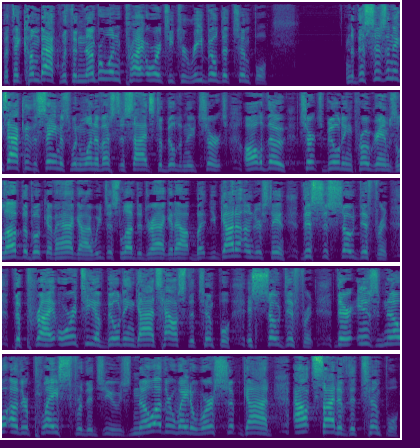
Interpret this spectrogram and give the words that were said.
But they come back with the number one priority to rebuild the temple now, this isn't exactly the same as when one of us decides to build a new church. Although church building programs love the book of Haggai, we just love to drag it out. But you've got to understand, this is so different. The priority of building God's house, the temple, is so different. There is no other place for the Jews, no other way to worship God outside of the temple.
